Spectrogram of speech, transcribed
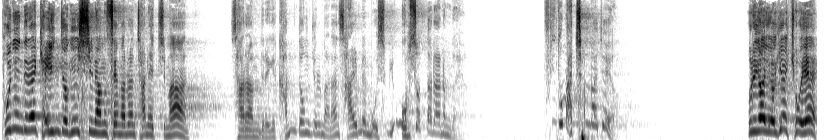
본인들의 개인적인 신앙생활은 잘했지만 사람들에게 감동 줄 만한 삶의 모습이 없었다라는 거예요. 우리도 마찬가지예요. 우리가 여기에 교회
